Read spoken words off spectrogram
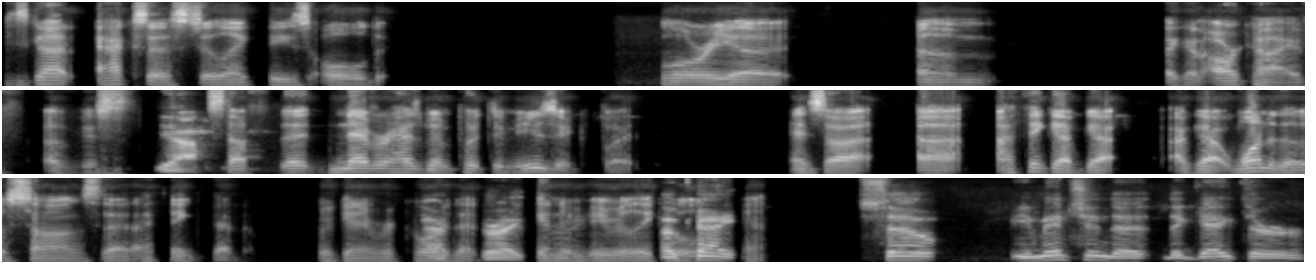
he's got access to like these old Gloria, um, like an archive of just Yeah. stuff that never has been put to music. But and so I, uh, I think I've got I've got one of those songs that I think that we're gonna record That's that's great. gonna be really cool. Okay. Yeah. So you mentioned the the Gaither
